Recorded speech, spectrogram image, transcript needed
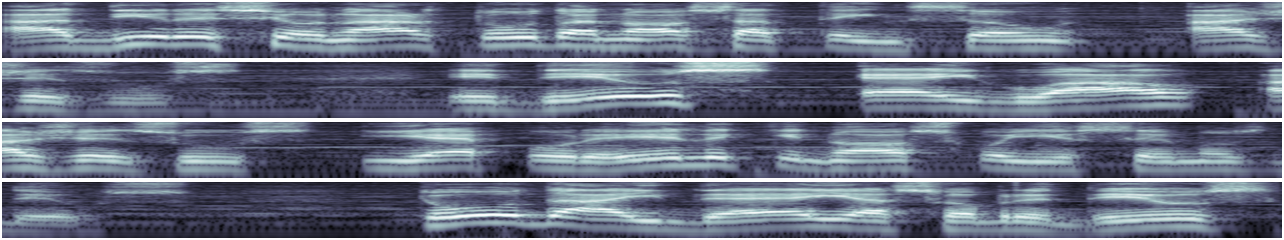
a direcionar toda a nossa atenção a Jesus. E Deus é igual a Jesus e é por ele que nós conhecemos Deus. Toda a ideia sobre Deus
